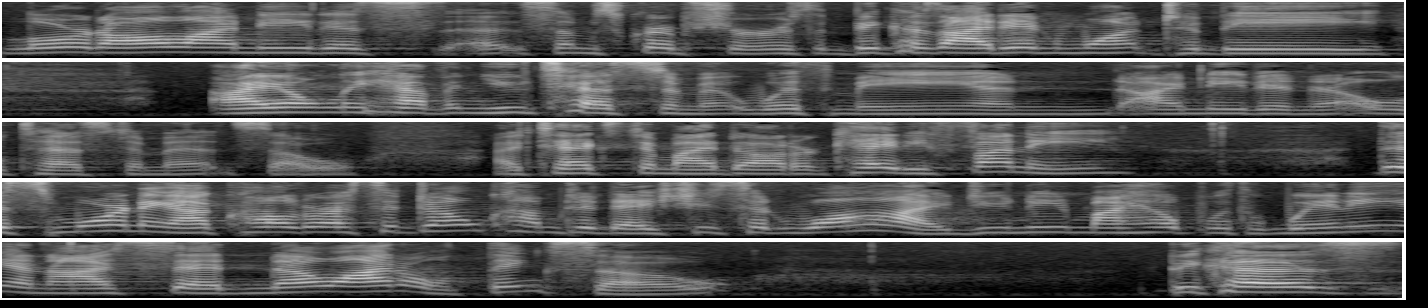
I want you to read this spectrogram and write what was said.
Lord, all I need is uh, some scriptures because I didn't want to be, I only have a New Testament with me and I needed an Old Testament. So I texted my daughter, Katie, funny. This morning I called her. I said, Don't come today. She said, Why? Do you need my help with Winnie? And I said, No, I don't think so. Because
